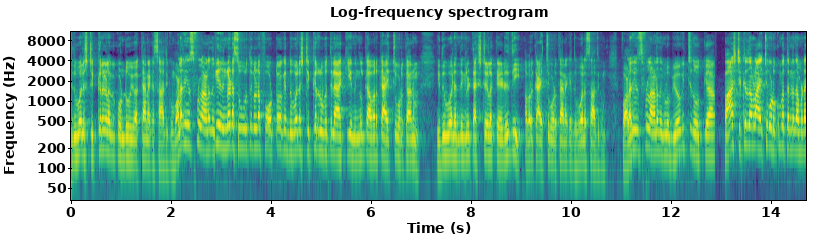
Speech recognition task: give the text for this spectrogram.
ഇതുപോലെ സ്റ്റിക്കറുകളൊക്കെ കൊണ്ടുപോയി വെക്കാനൊക്കെ സാധിക്കും. വളരെ യൂസ്ഫുൾ ആണ്. നിങ്ങളുടെ സുഹൃത്തുക്കളുടെ ഫോട്ടോ ഒക്കെ ഇതുപോലെ സ്റ്റിക്കർ രൂപത്തിലാക്കി നിങ്ങൾക്ക് അവർക്ക് അയച്ചു കൊടുക്കാനും ഇതുപോലെ എന്തെങ്കിലും ടെക്സ്റ്റുകളൊക്കെ എഴുതി അവർക്ക് അയച്ചു കൊടുക്കാനൊക്കെ ഇതുപോലെ സാധിക്കും. വളരെ യൂസ്ഫുൾ ആണ്. നിങ്ങൾ ഉപയോഗിച്ച് നോക്കുക. അപ്പോൾ ആ സ്റ്റിക്കർ നമ്മൾ അയച്ചു കൊടുക്കുമ്പോൾ തന്നെ നമ്മുടെ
